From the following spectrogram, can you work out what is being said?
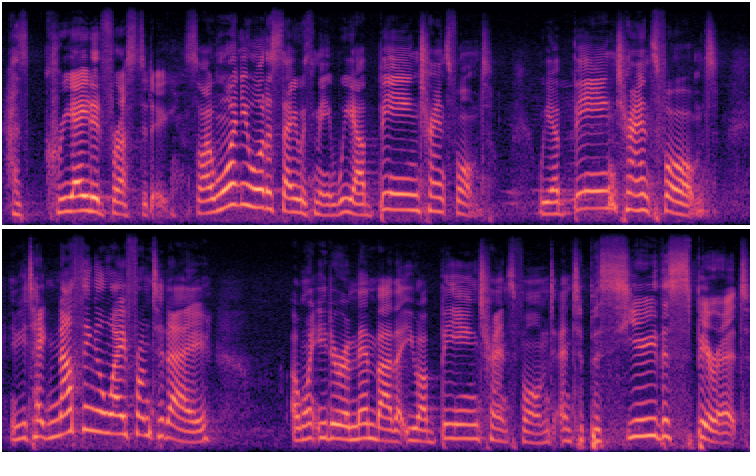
has created for us to do. So I want you all to say with me, we are being transformed. We are being transformed. If you take nothing away from today, I want you to remember that you are being transformed and to pursue the Spirit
